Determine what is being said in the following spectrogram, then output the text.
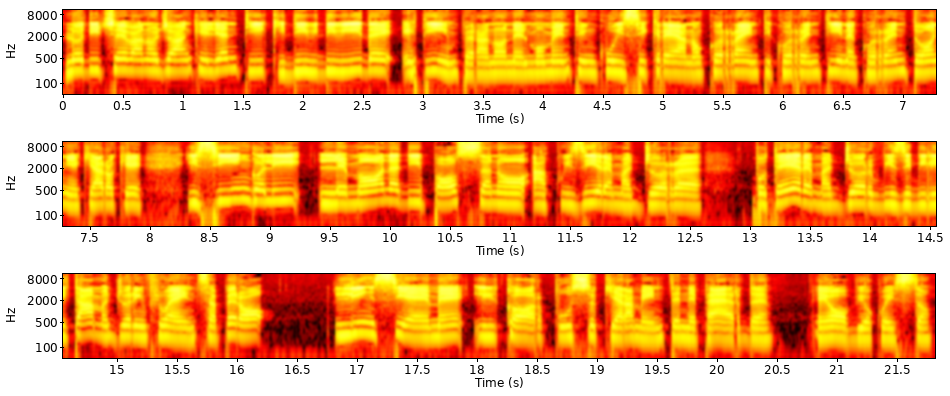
lo dicevano già anche gli antichi, divide e timperano nel momento in cui si creano correnti, correntine, correntoni, è chiaro che i singoli, le monadi possano acquisire maggior potere, maggior visibilità, maggior influenza, però l'insieme, il corpus chiaramente ne perde. È ovvio questo.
